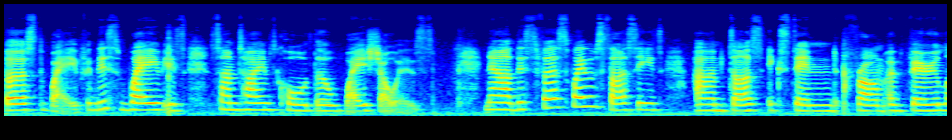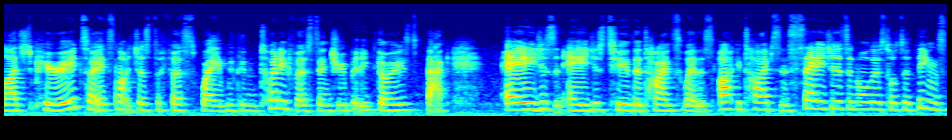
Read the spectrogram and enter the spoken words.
first wave and this wave is sometimes called the way showers. Now this first wave of starseeds um, does extend from a very large period so it's not just the first wave within the 21st century but it goes back ages and ages to the times where there's archetypes and sages and all those sorts of things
